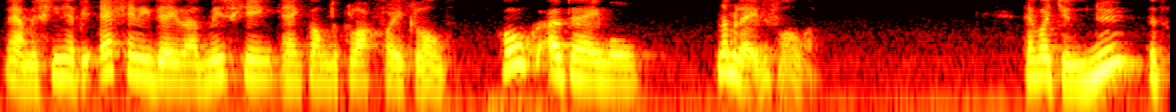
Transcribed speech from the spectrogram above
Maar ja, misschien heb je echt geen idee waar het misging en kwam de klacht van je klant hoog uit de hemel naar beneden vallen. En wat je nu het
